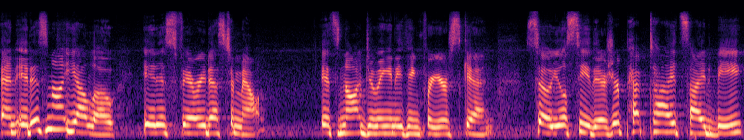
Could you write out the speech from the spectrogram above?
and it is not yellow, it is fairy dust amount. It's not doing anything for your skin. So you'll see there's your peptide side B,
